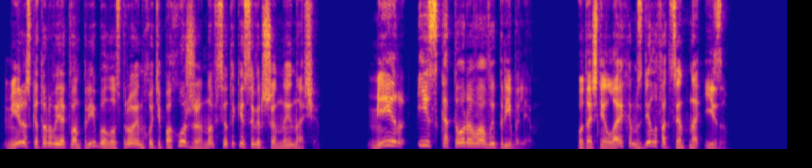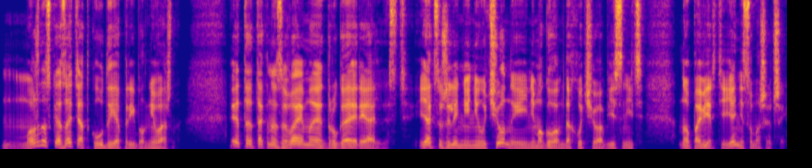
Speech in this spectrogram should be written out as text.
Мир, из которого я к вам прибыл, устроен хоть и похоже, но все-таки совершенно иначе». «Мир, из которого вы прибыли», — уточнил Лайхом, сделав акцент на «из». «Можно сказать, откуда я прибыл, неважно. Это так называемая другая реальность. Я, к сожалению, не ученый и не могу вам доходчиво объяснить, но поверьте, я не сумасшедший».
